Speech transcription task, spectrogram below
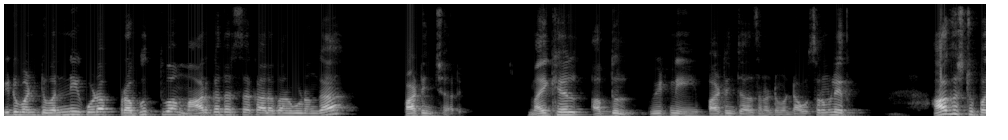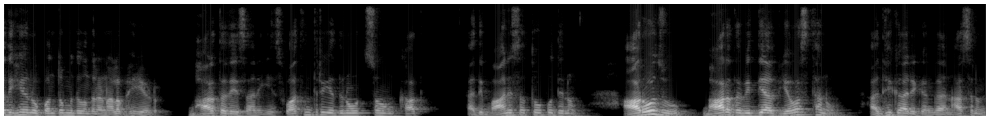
ఇటువంటివన్నీ కూడా ప్రభుత్వ మార్గదర్శకాలకు అనుగుణంగా పాటించాలి. మైఖేల్ అబ్దుల్ వీటిని పాటించాల్సినటువంటి అవసరం లేదు. ఆగస్టు పదిహేను పంతొమ్మిది వందల నలభై ఏడు భారతదేశానికి స్వాతంత్ర్య దినోత్సవం కాదు. అది బానిసత్వపు దినం. ఆ రోజు భారత విద్యా వ్యవస్థను అధికారికంగా నాశనం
